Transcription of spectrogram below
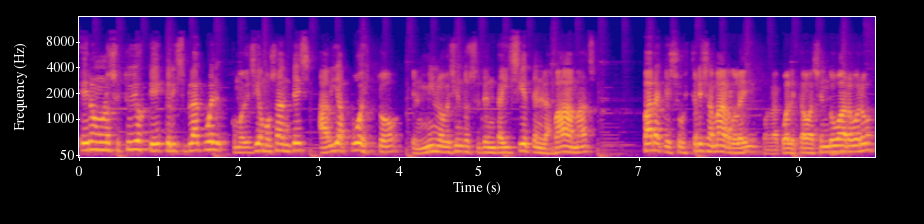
eran unos estudios que Chris Blackwell, como decíamos antes, había puesto en 1977 en las Bahamas para que su estrella Marley, con la cual estaba haciendo bárbaro,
